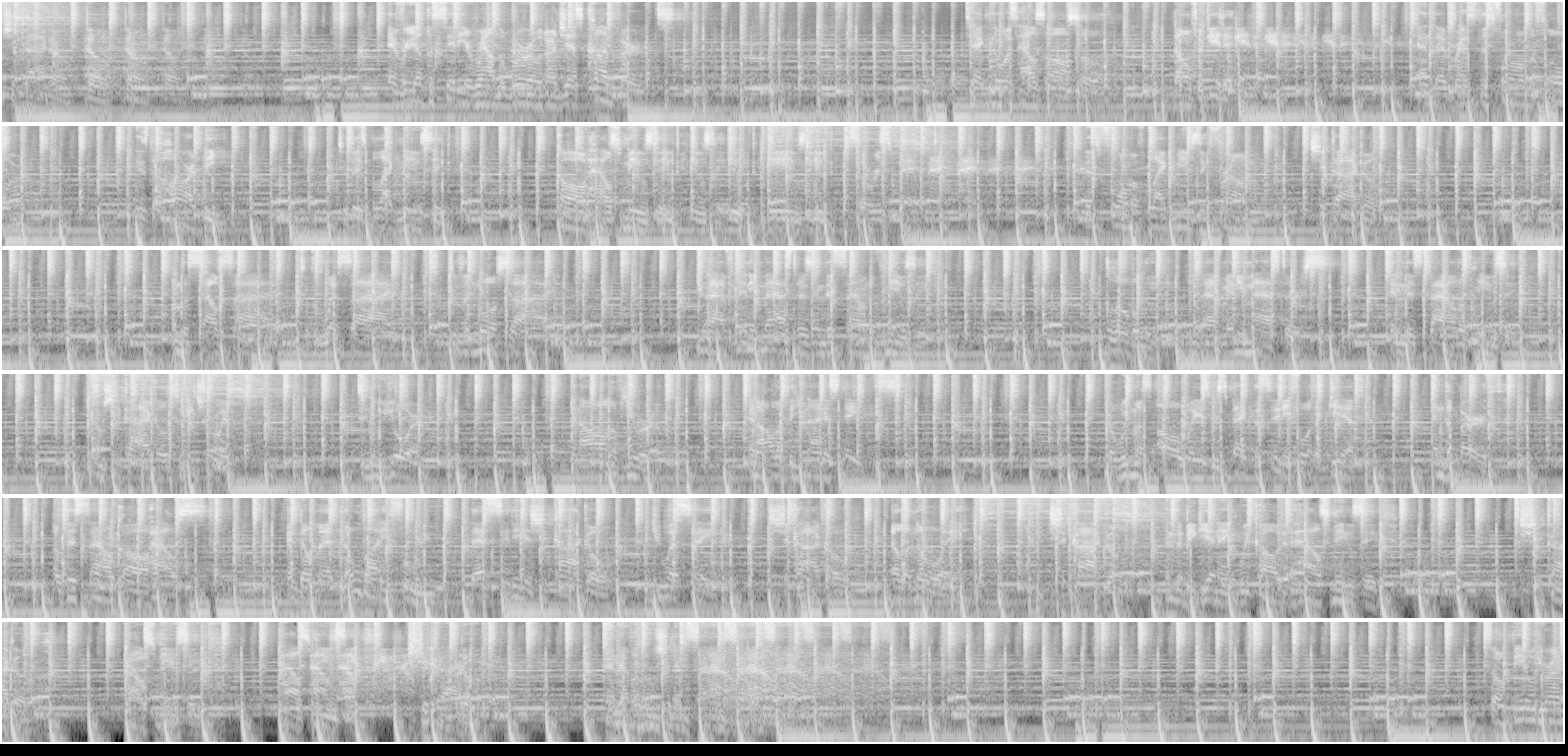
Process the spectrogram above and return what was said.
Chicago, go, go, go. Every other city around the world are just converts. Techno is house also. Don't forget it. And that restless four on the floor is the heartbeat to this black music called house music, music, music.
